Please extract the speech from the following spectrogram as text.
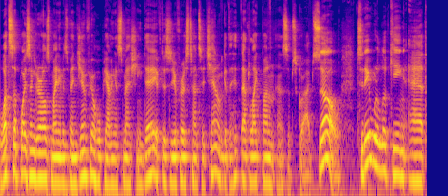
What's up boys and girls, my name is Ben Genfio, hope you're having a smashing day. If this is your first time to the channel, forget to hit that like button and subscribe. So, today we're looking at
